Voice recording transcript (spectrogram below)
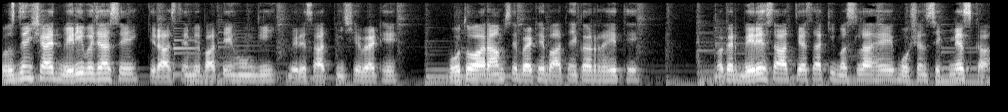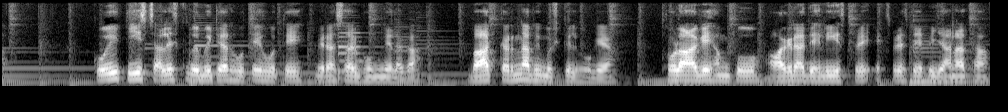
اس دن شاید میری وجہ سے کہ راستے میں باتیں ہوں گی، میرے ساتھ پیچھے بیٹھے۔ وہ تو آرام سے بیٹھے باتیں کر رہے تھے۔ مگر میرے ساتھ جیسا کہ مسئلہ ہے موشن سکنس کا، کوئی تیس چالیس کلو میٹر ہوتے ہوتے میرا سر گھومنے لگا۔ بات کرنا بھی مشکل ہو گیا۔ تھوڑا آگے ہم کو آگرہ دہلی ایکسپریس وے پہ جانا تھا۔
